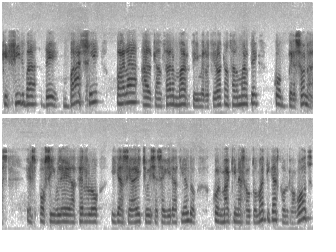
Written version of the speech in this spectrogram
que sirva de base para alcanzar Marte, y me refiero a alcanzar Marte con personas. Es posible hacerlo y ya se ha hecho y se seguirá haciendo con máquinas automáticas, con robots.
